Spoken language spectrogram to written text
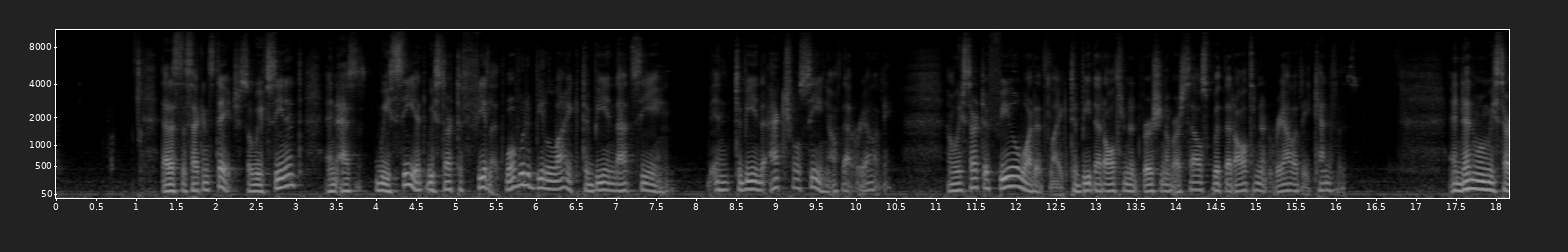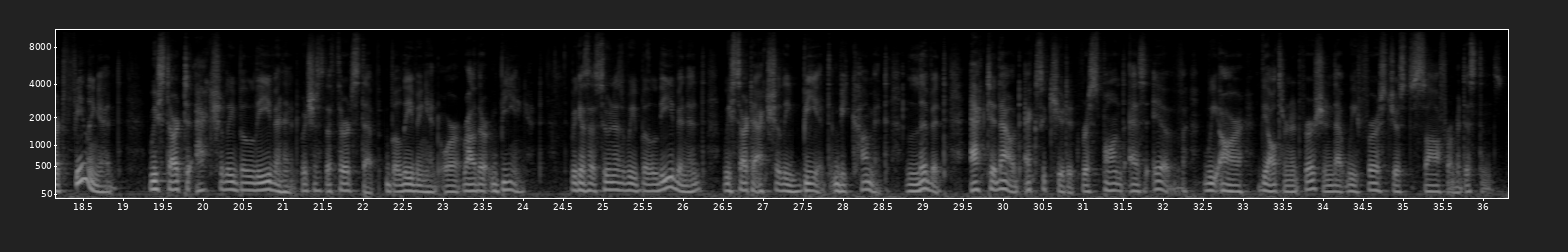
That is the second stage. So we've seen it, and as we see it, we start to feel it. What would it be like to be in that seeing, in, to be in the actual seeing of that reality? And we start to feel what it's like to be that alternate version of ourselves with that alternate reality canvas. And then when we start feeling it, we start to actually believe in it, which is the third step, believing it, or rather being it. Because as soon as we believe in it, we start to actually be it, become it, live it, act it out, execute it, respond as if we are the alternate version that we first just saw from a distance.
